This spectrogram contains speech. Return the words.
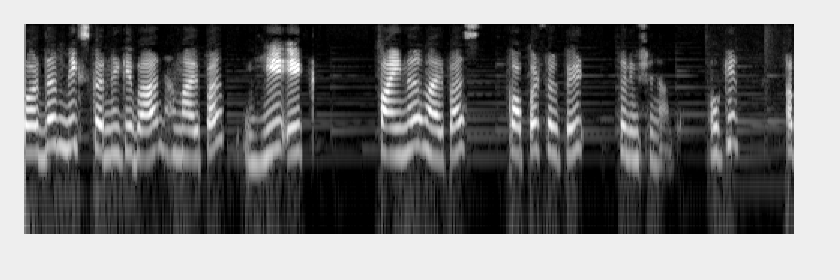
फर्दर मिक्स करने के बाद हमारे पास ये एक फाइनल हमारे पास कॉपर सल्फेट सोल्यूशन आ गया ओके अब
